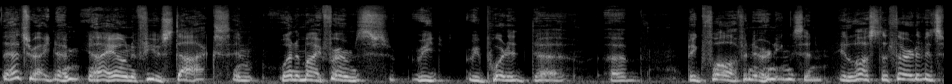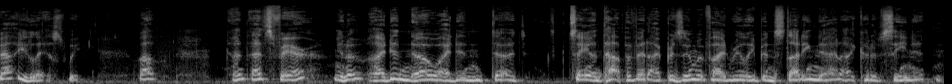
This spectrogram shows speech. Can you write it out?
That's right. I'm, i own a few stocks, and one of my firms re- reported uh, a big fall off in earnings, and it lost a third of its value last week. Well, that's fair. You know, I didn't know. I didn't uh, stay on top of it. I presume if I'd really been studying that, I could have seen it and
